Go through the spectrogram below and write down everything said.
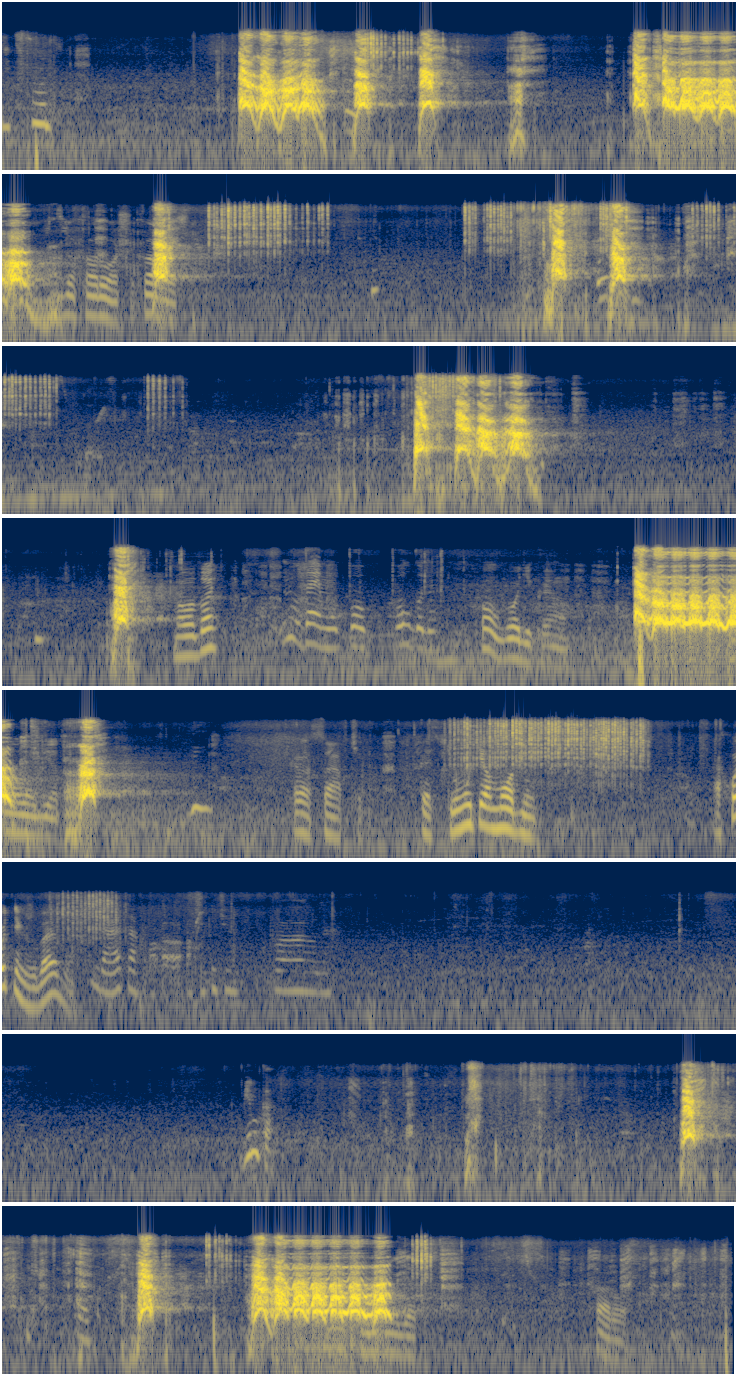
300. Да хороший, хороший. Молодой? Ну, дай ему пол, полгода. Полгодика ему. Молодец. Красавчик. Костюм у тебя модный. Охотник же, да, это? Да, это охотничья порода. Бимка? Молодец. Хорош.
